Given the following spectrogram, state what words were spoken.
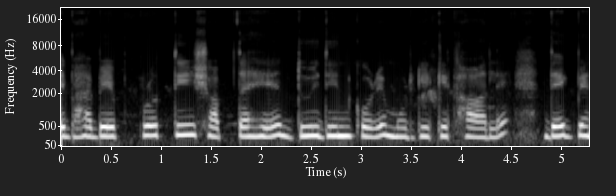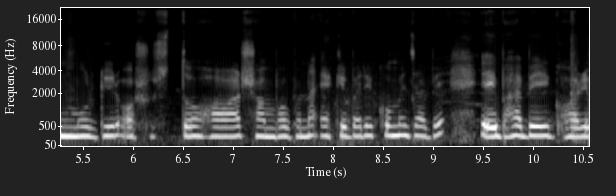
এভাবে প্রতি সপ্তাহে দুই দিন করে মুরগিকে খাওয়ালে দেখবেন মুরগির অসুস্থ হওয়ার সম্ভাবনা একেবারে কমে যাবে। এইভাবেই ঘরে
